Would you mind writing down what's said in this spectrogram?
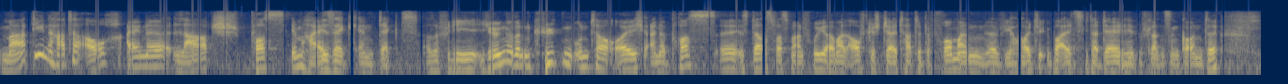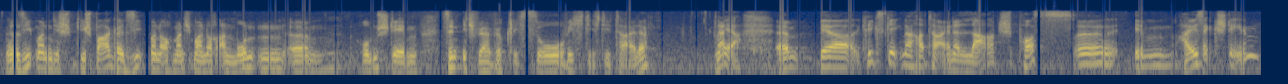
Martin hatte auch eine Large POS im Highsec entdeckt. Also für die jüngeren Küken unter euch, eine POS äh, ist das, was man früher mal aufgestellt hatte, bevor man äh, wie heute überall Zitadellen hinpflanzen konnte. Da sieht man, die, die Spargel sieht man auch manchmal noch an Monden ähm, rumstehen, sind nicht mehr wirklich so wichtig, die Teile. Naja, ähm, der Kriegsgegner hatte eine Large POS äh, im Highsec stehen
